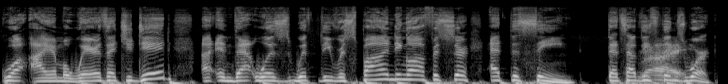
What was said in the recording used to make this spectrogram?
Well, I am aware that you did, uh, and that was with the responding officer at the scene. That's how these things work.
